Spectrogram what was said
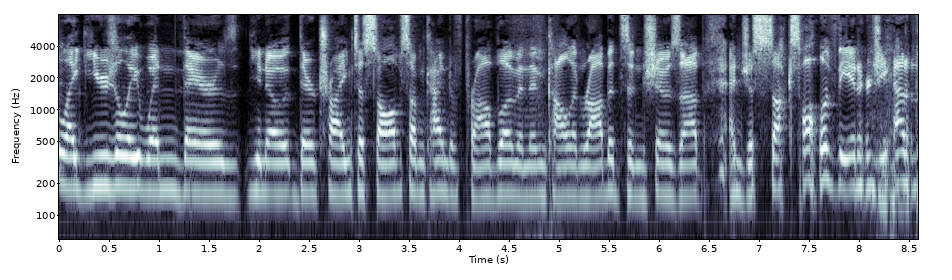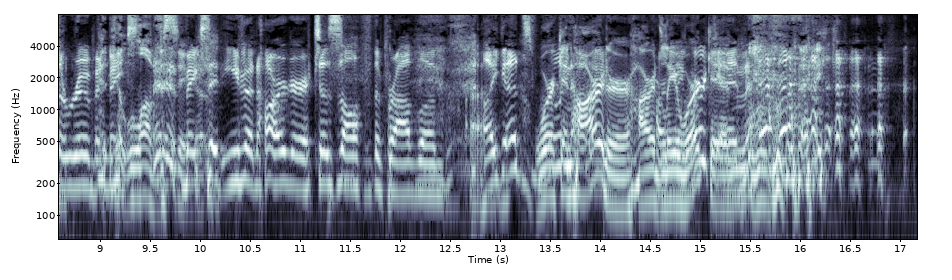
like usually when there's you know they're trying to solve some kind of problem and then colin robinson shows up and just sucks all of the energy out of the room and makes, see makes it. it even harder to solve the problem uh, like it's working really hard or hardly, Hardly working. working.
